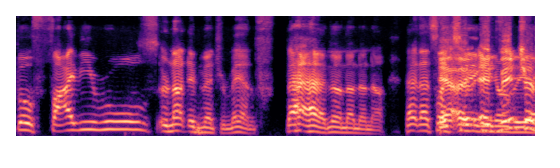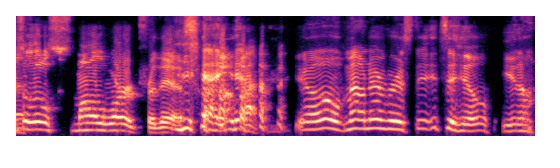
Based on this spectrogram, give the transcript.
both five E rules or not adventure, man. Ah, no, no, no, no. That, that's like yeah, saying, adventure's know, the, uh, a little small word for this. Yeah, yeah. you know, oh, Mount Everest, it's a hill. You know.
